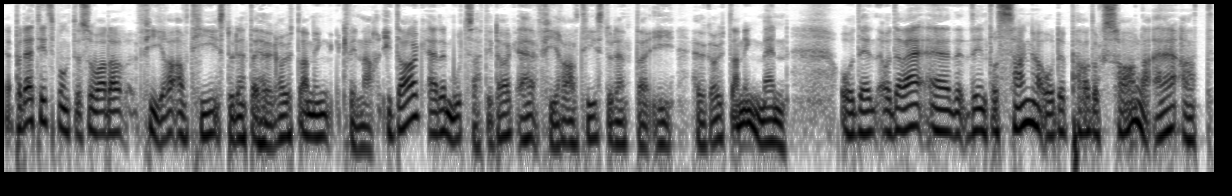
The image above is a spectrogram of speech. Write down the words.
Eh, På det tidspunktet så var det fire av ti studenter i høyere utdanning kvinner. I dag er det motsatt. I dag er fire av ti studenter i høyere utdanning menn. Og det, og det, er, eh, det interessante og det paradoksale er at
